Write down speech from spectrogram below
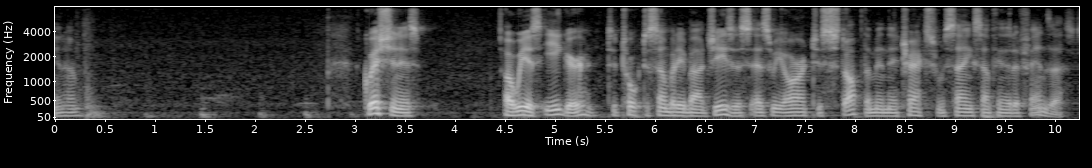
You know? The question is are we as eager to talk to somebody about Jesus as we are to stop them in their tracks from saying something that offends us?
